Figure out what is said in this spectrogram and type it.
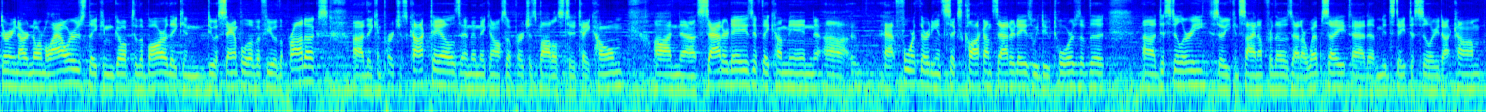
during our normal hours, they can go up to the bar, they can do a sample of a few of the products, uh, they can purchase cocktails, and then they can also purchase bottles to take home. On uh, Saturdays, if they come in uh, at 4:30 and 6 o'clock on Saturdays, we do tours of the uh, distillery. So you can sign up for those at our website at uh, midstatedistillery.com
